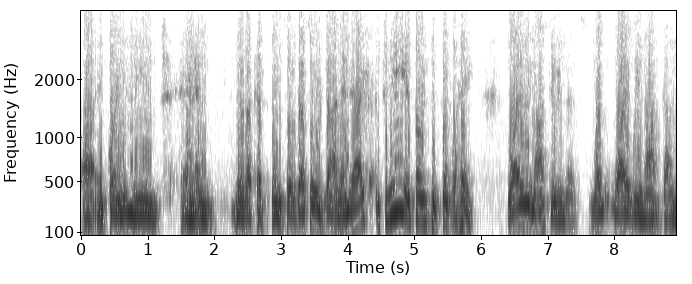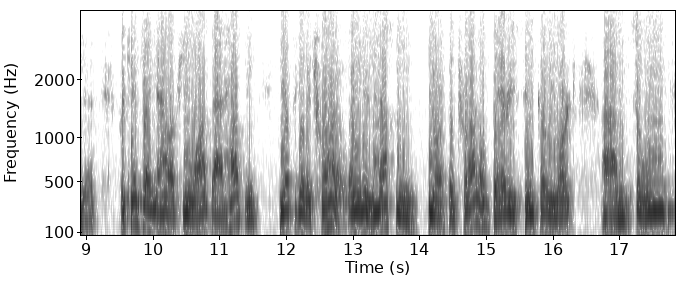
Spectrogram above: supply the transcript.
uh, employment needs, and, and you know, that type of thing. So that's what we've done. And I, to me, it's always been simple. Hey, why are we not doing this? Why, have we not done this? For kids right now, if you want that housing, you have to go to Toronto. I mean, there's nothing north of Toronto, Barrie, Simcoe, York. Um, so we,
